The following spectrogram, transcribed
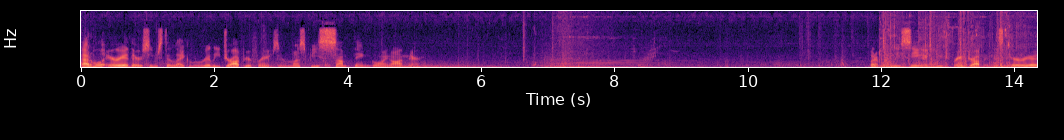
That whole area there seems to like really drop your frames. There must be something going on there. But I'm really seeing a huge frame drop in this area.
